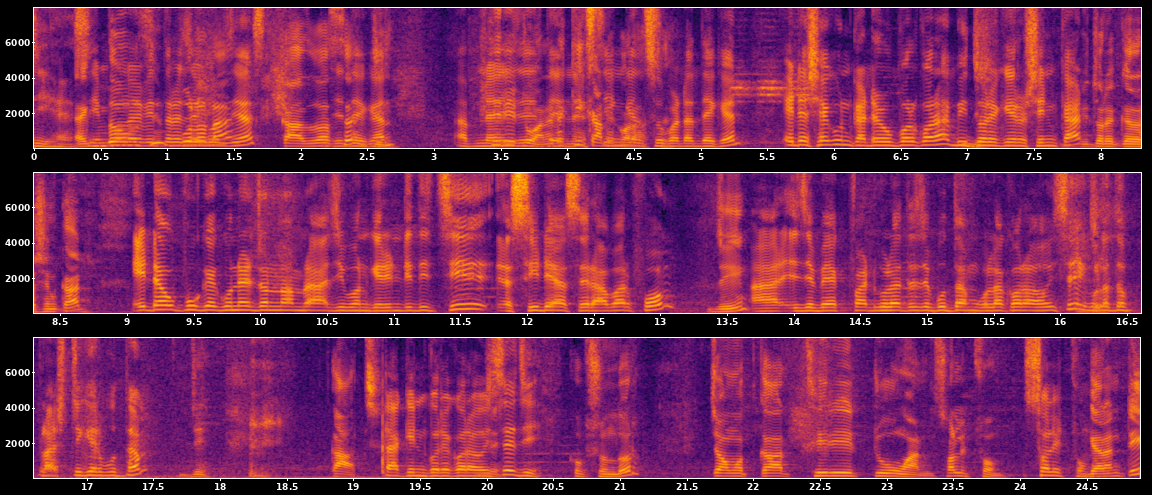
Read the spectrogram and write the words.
জি হ্যাঁ একদম ভিতরে সিম্পল না কাজ আছে দেখেন সিঙ্গেল? সোফাটা দেখেন এটা সেগুন কাঠের উপর করা ভিতরে কেরোসিন কাঠ। ভিতরে কেরোসিন কাঠ। এটাও পুকে গুণের জন্য আমরা আজীবন গ্যারেন্টি দিচ্ছি সিডে আছে রাবার ফোম জি। আর এই যে ব্যাক পার্ট গুলাতে যে বুতামগুলা করা হয়েছে এগুলো তো প্লাস্টিকের বুতাম জি। কাজ টাকিন করে করা হয়েছে জি। খুব সুন্দর। চমৎকার three two one solid foam solid foam guarantee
